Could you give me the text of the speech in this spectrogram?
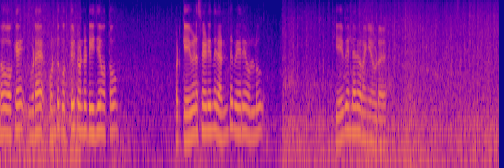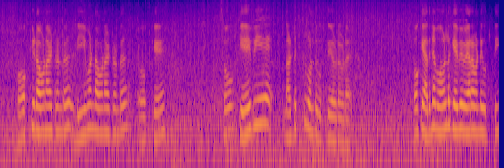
സോ ഓക്കെ ഇവിടെ കൊണ്ട് കുത്തിയിട്ടുണ്ട് ഡി ജെ മൊത്തവും. ബട്ട് കെ വിയുടെ സൈഡിൽ നിന്ന് രണ്ട് പേരേ ഉള്ളൂ. കെ വി എല്ലാവരും ഇറങ്ങിയോ ഇവിടെ? ഹോക്കി ഡൗൺ ആയിട്ടുണ്ട് ഡീമൺ ഡൗൺ ആയിട്ടുണ്ട്. ഓക്കെ സോ കെ വിയെ നടുക്ക് കൊണ്ട് കുത്തി ഇവിടെ ഇവിടെ? ഓക്കെ അതിന്റെ മുകളിൽ കെ വി വേറെ വണ്ടി കുത്തി.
